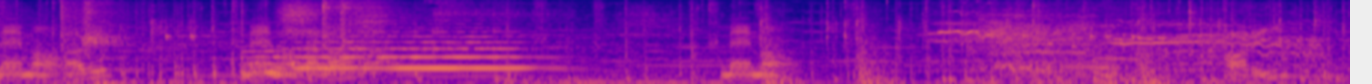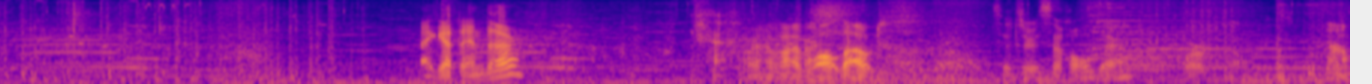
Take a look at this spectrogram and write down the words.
معمار. آری. معمار. سلام. معمار. I get in there? Or am I walled out? So there's a hole there? Or no, wait. No.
